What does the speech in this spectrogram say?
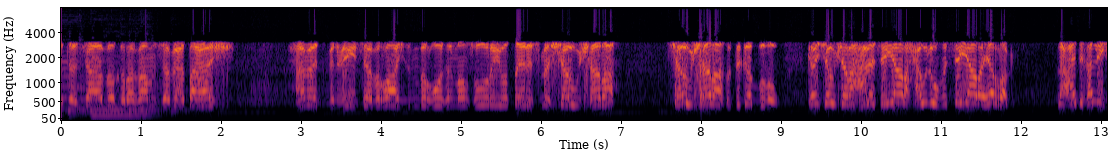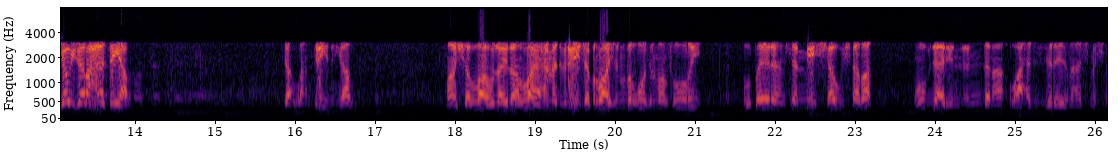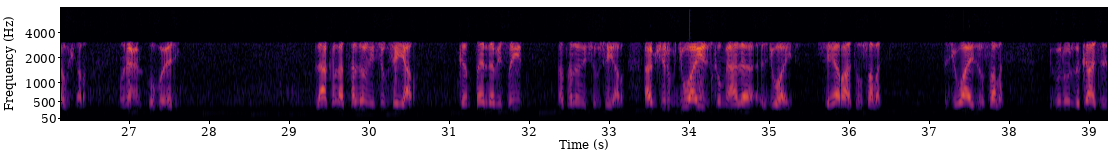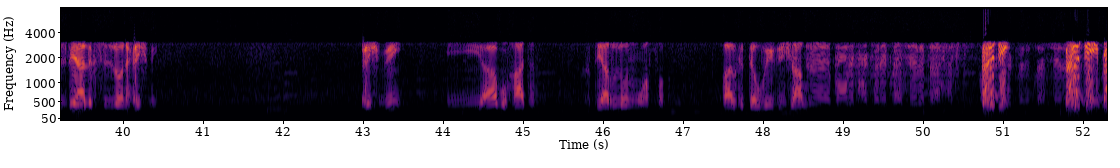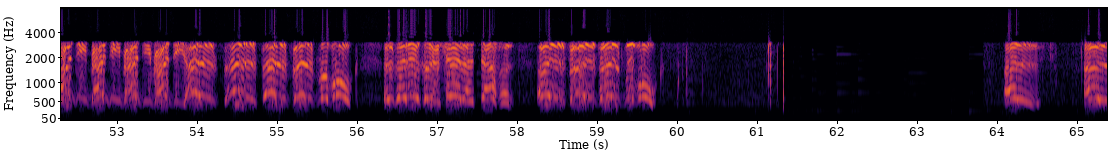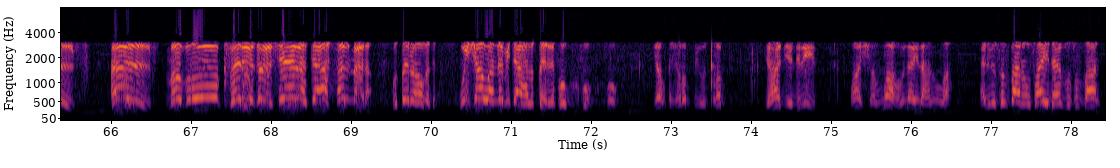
المتسابق رقم 17 حمد بن عيسى بن راشد بن برغوث المنصوري والطير اسمه شوشرة. شوشرة وتقبضوا. كان شوشرة على سيارة حولوه من السيارة يا الربع لا حد يخلي شوشرة على سيارة. يلا امتعينه يلا. ما شاء الله لا إله إلا الله يا حمد بن عيسى بن راشد بن برغوث المنصوري وطيره مسميه شوشرة. مو بداري عندنا واحد في فريقنا اسمه شوشرة. ونعم أبو علي. لكن لا تخلوني يسوق سيارة. كان الطير ده بيصيد لا تخلوني يسوق سيارة. أبشر بجوائزكم يا أهل الجوائز. السيارات وصلت. الجوائز وصلت. يقولون الكاسز فيها لكسس لونه عشبي عشبي يا أبو خاتم. اختيار اللون موفق. فالك التوفيق إن شاء الله. بارك حق فريق العسيلة تأهل بعدي بعدي بعدي بعدي بعدي بعدي ألف ألف ألف ألف! يا هادي يا دليل. ما شاء الله ولا إله إلا الله. علي سلطان وصايد أبو سلطان.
